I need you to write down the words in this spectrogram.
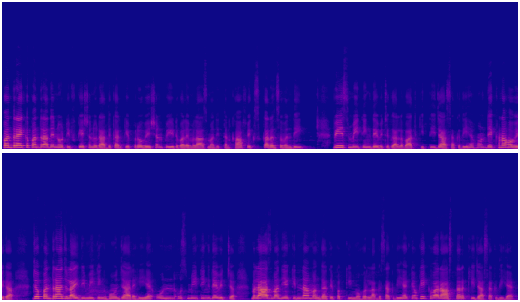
15 ਇੱਕ 15 ਦੇ ਨੋਟੀਫਿਕੇਸ਼ਨ ਨੂੰ ਰੱਦ ਕਰਕੇ ਪ੍ਰੋਵੇਸ਼ਨ ਪੀਰੀਅਡ ਵਾਲੇ ਮੁਲਾਜ਼ਮਾਂ ਦੀ ਤਨਖਾਹ ਫਿਕਸ ਕਰਨ ਸੰਬੰਧੀ ਵੀ ਇਸ ਮੀਟਿੰਗ ਦੇ ਵਿੱਚ ਗੱਲਬਾਤ ਕੀਤੀ ਜਾ ਸਕਦੀ ਹੈ। ਹੁਣ ਦੇਖਣਾ ਹੋਵੇਗਾ, ਜੋ 15 ਜੁਲਾਈ ਦੀ ਮੀਟਿੰਗ ਹੋਣ ਜਾ ਰਹੀ ਹੈ, ਉਨ, ਉਸ ਮੀਟਿੰਗ ਦੇ ਵਿੱਚ ਮੁਲਾਜ਼ਮਾਂ ਦੀਆਂ ਕਿੰਨਾ ਮੰਗਾਂ ਤੇ ਪੱਕੀ ਮੋਹਰ ਲੱਗ ਸਕਦੀ ਹੈ, ਕਿਉਂਕਿ ਇੱਕ ਵਾਰ ਆਸਤਾ ਰੱਖੀ ਜਾ ਸਕਦੀ ਹੈ।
